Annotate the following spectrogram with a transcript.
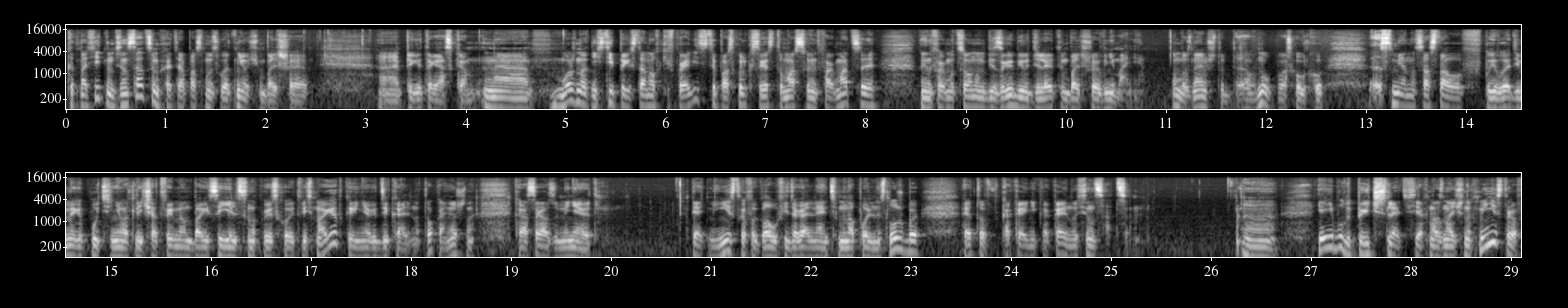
К относительным сенсациям, хотя по смыслу это не очень большая э, перетряска, э, можно отнести перестановки в правительстве, поскольку средства массовой информации на информационном безрыбье уделяют им большое внимание. Ну, мы знаем, что, ну, поскольку смена составов при Владимире Путине, в отличие от времен Бориса Ельцина, происходит весьма редко и не радикально, то, конечно, как сразу меняют пять министров и главу Федеральной антимонопольной службы. Это какая-никакая, но сенсация. Э, я не буду перечислять всех назначенных министров,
